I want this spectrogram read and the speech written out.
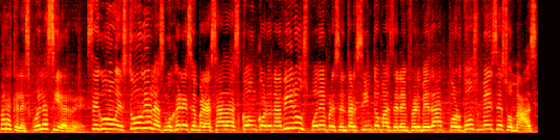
para que la escuela cierre. Según un estudio, las mujeres embarazadas con coronavirus pueden presentar síntomas de la enfermedad por dos meses o más.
